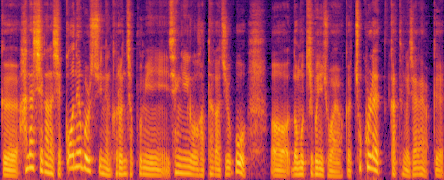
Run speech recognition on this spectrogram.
그 하나씩 하나씩 꺼내 볼 수 있는 그런 작품이 생긴 것 같아 가지고 어 너무 기분이 좋아요. 그 초콜릿 같은 거 있잖아요. 그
